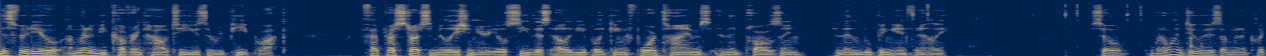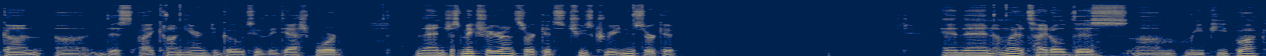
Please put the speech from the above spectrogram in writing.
this video, I'm going to be covering how to use the repeat block. If I press start simulation here, you'll see this LED blinking four times and then pausing and then looping infinitely. So what I want to do is I'm going to click on uh, this icon here to go to the dashboard. Then just make sure you're on circuits, choose create new circuit. And then I'm going to title this um, repeat block.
